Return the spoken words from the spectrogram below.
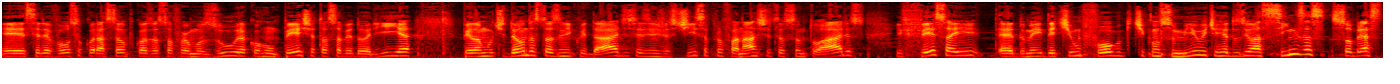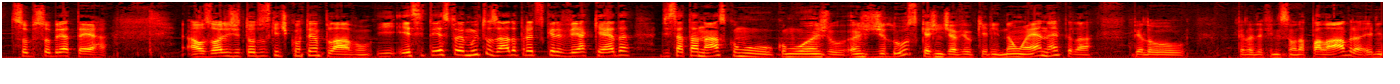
eh, se elevou o seu coração por causa da sua formosura, corrompeste a tua sabedoria, pela multidão das tuas iniquidades, fez injustiça, profanaste os teus santuários, e fez sair eh, do meio de ti um fogo que te consumiu e te reduziu a cinzas sobre, as, sobre, sobre a terra aos olhos de todos os que te contemplavam. E esse texto é muito usado para descrever a queda de Satanás como, como anjo, anjo de luz, que a gente já viu que ele não é, né, pela, pelo, pela definição da palavra, ele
